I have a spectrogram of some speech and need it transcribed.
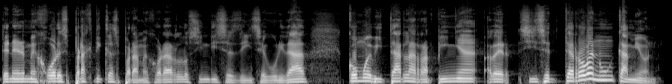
tener mejores prácticas para mejorar los índices de inseguridad, cómo evitar la rapiña. A ver, si se te roban un camión,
